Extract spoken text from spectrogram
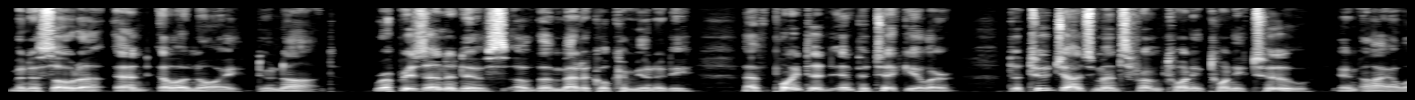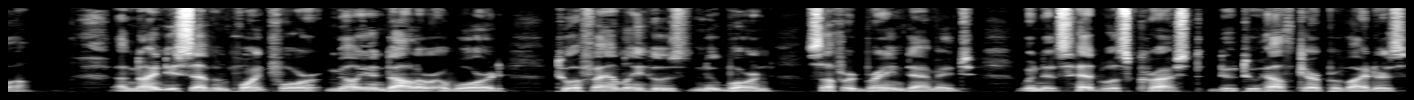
Minnesota and Illinois do not. Representatives of the medical community have pointed in particular to two judgments from 2022 in Iowa a $97.4 million award to a family whose newborn suffered brain damage when its head was crushed due to healthcare providers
